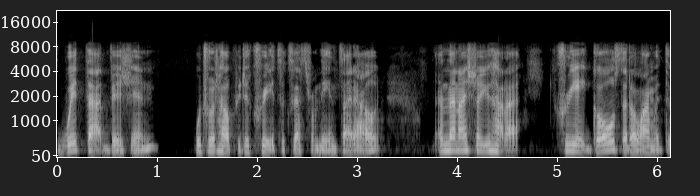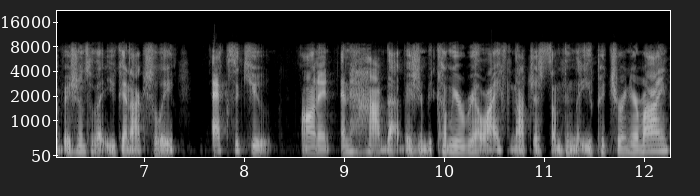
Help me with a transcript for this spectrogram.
with that vision, which would help you to create success from the inside out. And then I show you how to create goals that align with the vision so that you can actually execute on it and have that vision become your real life, not just something that you picture in your mind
